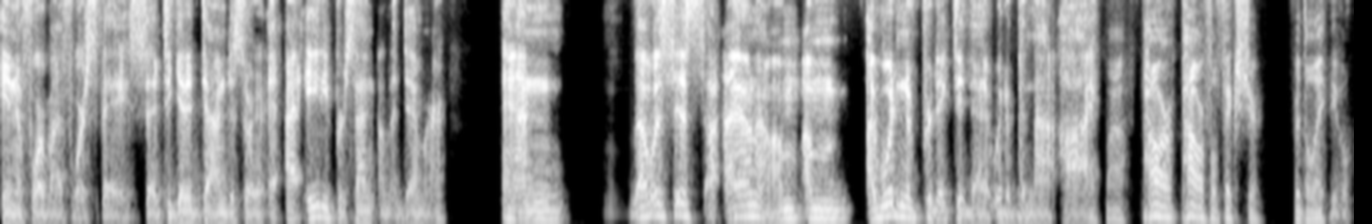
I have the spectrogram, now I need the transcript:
in a 4x4 space. So to get it down to sort of at 80% on the dimmer. And that was just I, I, don't know. I'm I'm I wouldn't have predicted that it would have been that high. Wow, power powerful fixture for the lay people.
